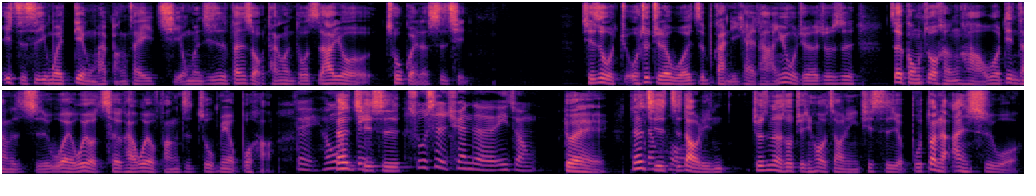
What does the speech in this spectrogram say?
一直是因为店我们还绑在一起。我们其实分手谈很多次，他有出轨的事情。其实我我就觉得我一直不敢离开他，因为我觉得就是这工作很好，我有店长的职位，我有车开，我有房子住，没有不好。对，很但其实舒适圈的一种。对，但是其实指导灵。就是那时候觉醒后的，赵林其实有不断的暗示我，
